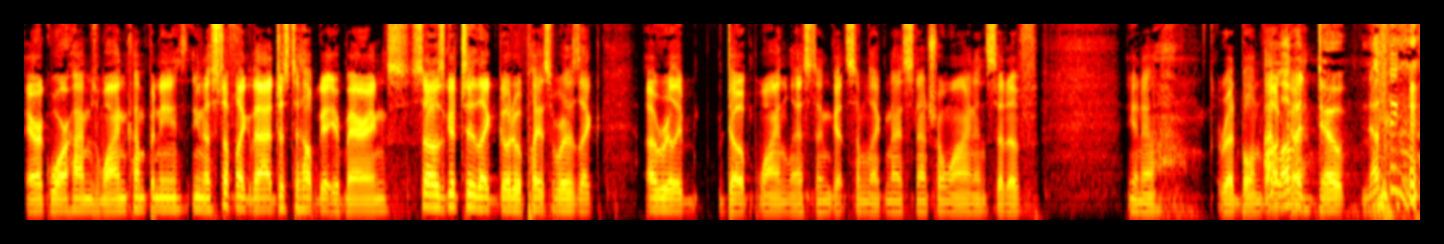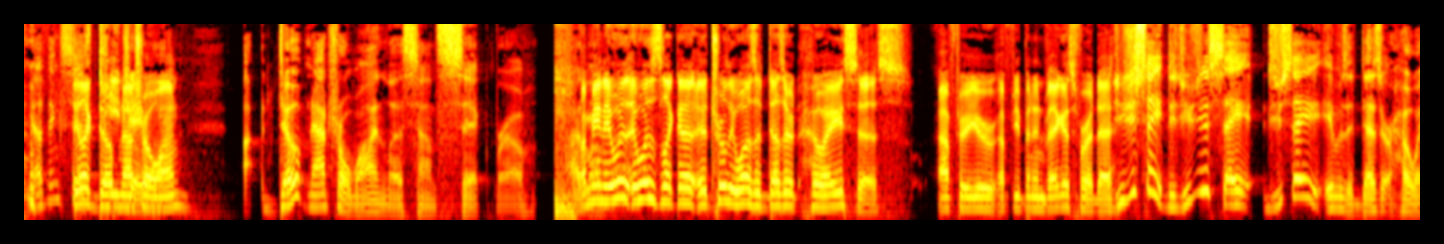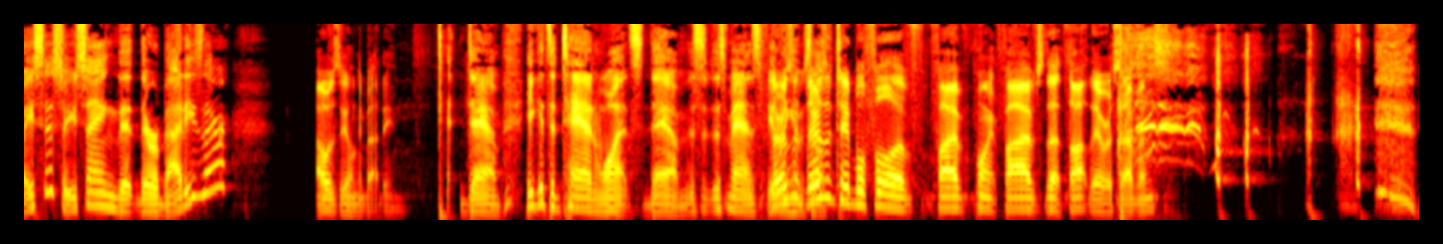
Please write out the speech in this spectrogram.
Eric Wareheim's wine company, you know, stuff like that, just to help get your bearings. So it was good to like go to a place where there's like a really dope wine list and get some like nice natural wine instead of, you know, Red Bull and vodka. I love a dope. Nothing. Nothing. Says Do you like dope TJ natural more- wine? Uh, dope natural wine list sounds sick, bro. I, I mean, it was it was like a it truly was a desert oasis after you after you've been in Vegas for a day. Did you just say? Did you just say? Did you say it was a desert oasis? Are you saying that there were baddies there? I was the only baddie. Damn, he gets a tan once. Damn, this is this man's feeling There's a, himself. there's a table full of 5.5s that thought they were sevens.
